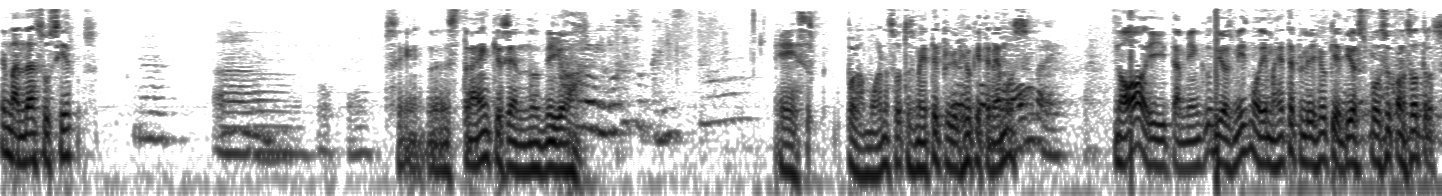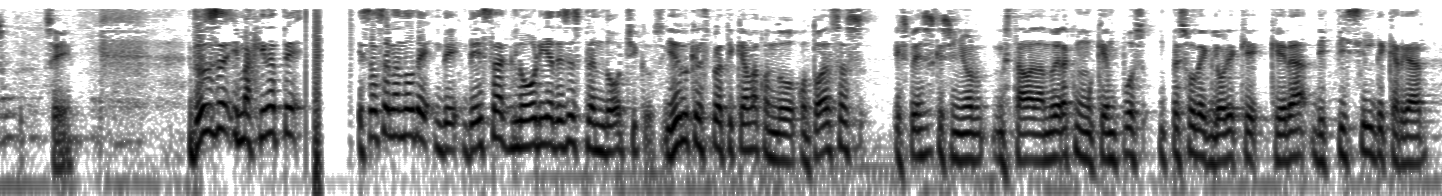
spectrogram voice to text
Él manda a sus siervos. Ah, Sí, es que o sea, no digo. Pero vino Jesucristo. Es por amor a nosotros, imagínate el privilegio que tenemos. No, y también Dios mismo, imagínate el privilegio que Dios puso con nosotros. Sí. Entonces, imagínate, estás hablando de, de, esa gloria, de ese esplendor, chicos. Y es lo que les platicaba cuando, con todas esas experiencias que el Señor me estaba dando, era como que un, peso de gloria que, que, era difícil de cargar,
